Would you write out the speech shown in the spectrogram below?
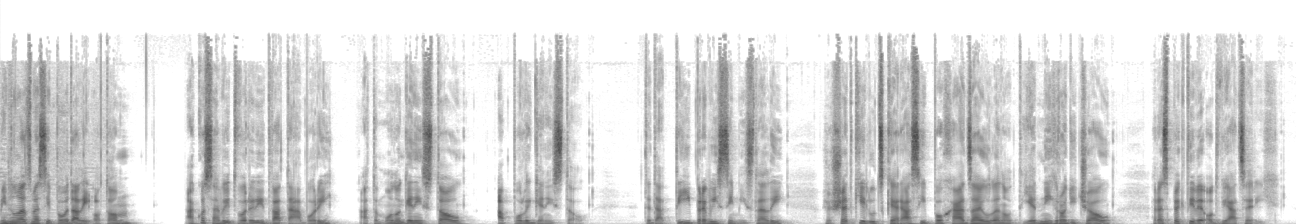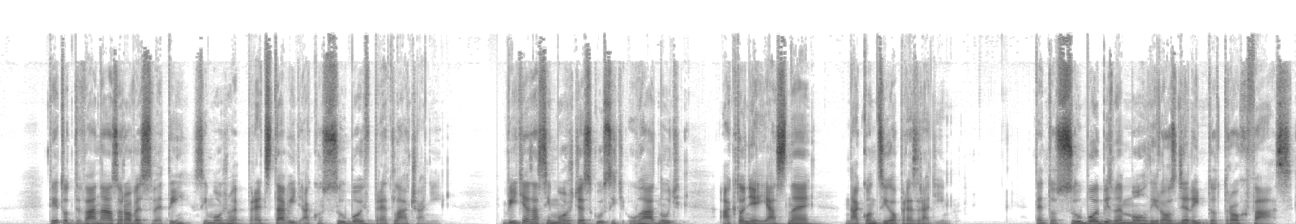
Minule sme si povedali o tom, ako sa vytvorili dva tábory, a to monogenistov a polygenistov. Teda tí prví si mysleli, že všetky ľudské rasy pochádzajú len od jedných rodičov, respektíve od viacerých. Tieto dva názorové svety si môžeme predstaviť ako súboj v pretláčaní. Víťaza si môžete skúsiť uhádnuť, ak to nie je jasné, na konci ho prezradím. Tento súboj by sme mohli rozdeliť do troch fáz.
